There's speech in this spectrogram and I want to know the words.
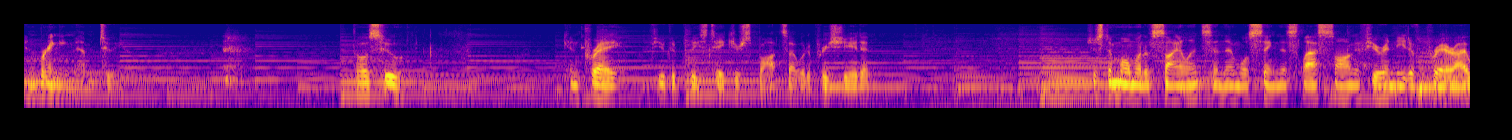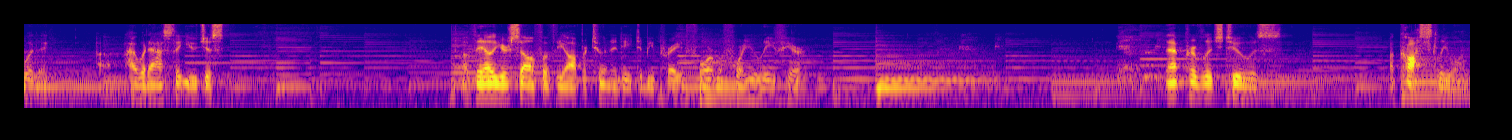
in bringing them to you. Those who can pray, if you could please take your spots, I would appreciate it just a moment of silence and then we'll sing this last song if you're in need of prayer i would uh, i would ask that you just avail yourself of the opportunity to be prayed for before you leave here. That privilege too is a costly one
